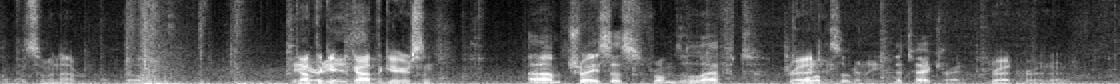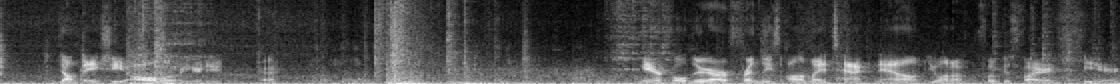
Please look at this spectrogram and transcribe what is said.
I'll put some in that building. got the There it ga- is. got the garrison. Um, tracers from the left Red. towards the Friendly. attack. Red. Red, red, red. Dump HE all over here, dude. Okay. Careful, there are friendlies on my attack now. You want to focus fire here.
